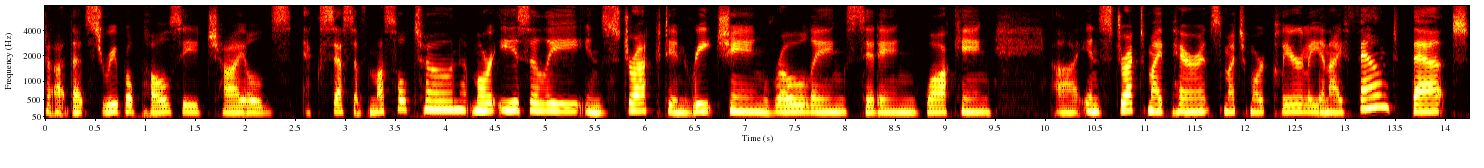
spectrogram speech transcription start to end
that cerebral palsy child's excessive muscle tone more easily, instruct in reaching, rolling, sitting, walking uh, instruct my parents much more clearly. And I found that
